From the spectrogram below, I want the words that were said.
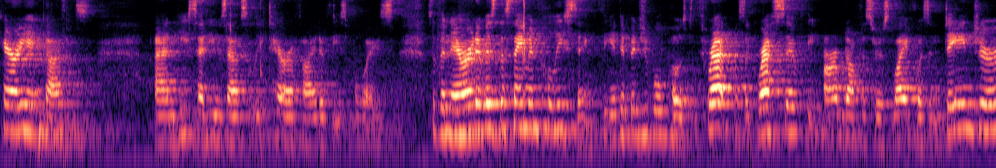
carrying guns. And he said he was absolutely terrified of these boys. So the narrative is the same in policing. The individual posed a threat, was aggressive, the armed officer's life was in danger,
